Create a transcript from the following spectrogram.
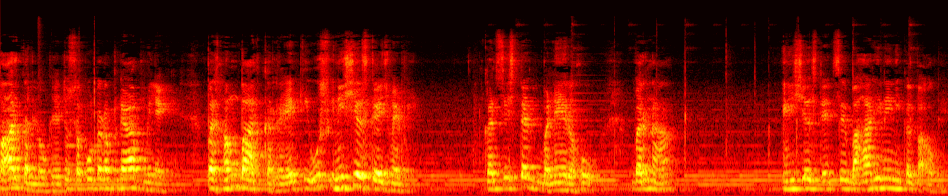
पार कर लोगे तो सपोर्टर अपने आप मिलेंगे। पर हम बात कर रहे हैं कि उस इनिशियल स्टेज में भी कंसिस्टेंट बने रहो, वरना इनिशियल स्टेज से बाहर ही नहीं निकल पाओगे।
